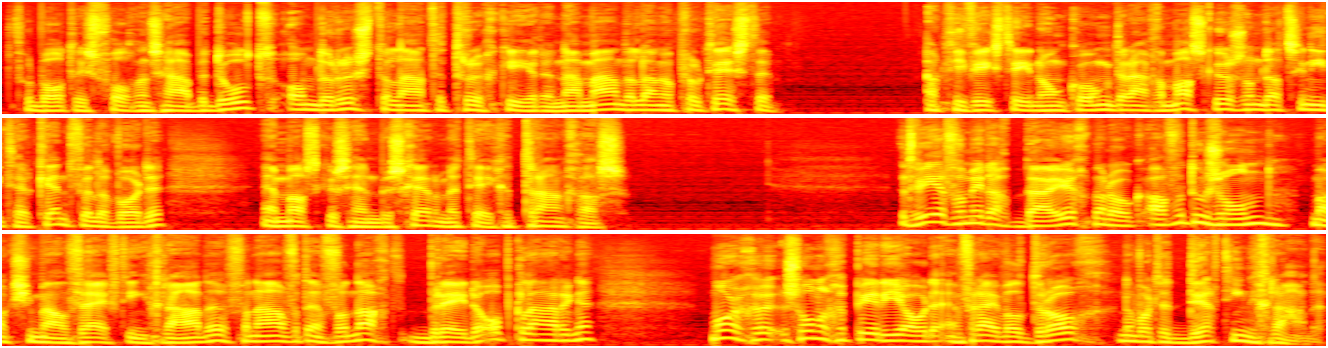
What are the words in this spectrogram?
Het verbod is volgens haar bedoeld om de rust te laten terugkeren na maandenlange protesten. Activisten in Hongkong dragen maskers omdat ze niet herkend willen worden... en maskers hen beschermen tegen traangas. Het weer vanmiddag buiig, maar ook af en toe zon. Maximaal 15 graden. Vanavond en vannacht brede opklaringen. Morgen zonnige periode en vrijwel droog. Dan wordt het 13 graden.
